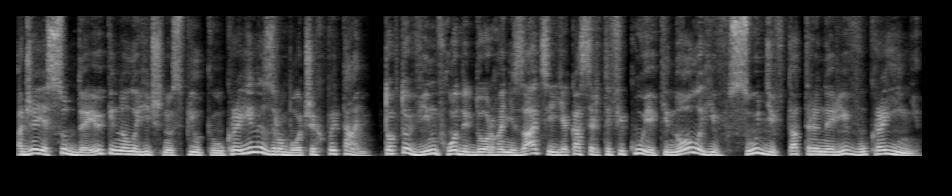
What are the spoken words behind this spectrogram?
адже є суддею кінологічної спілки України з робочих питань. Тобто він входить до організації, яка сертифікує сертифікує кінологів, суддів та тренерів в Україні.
